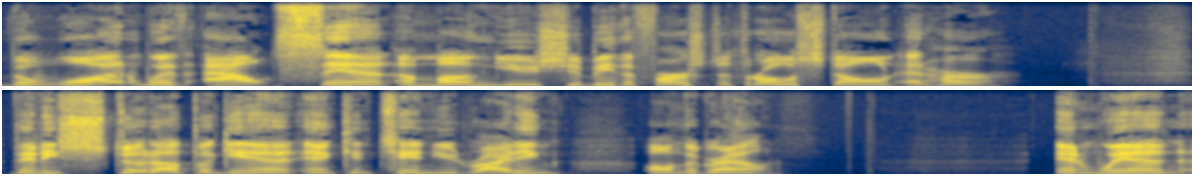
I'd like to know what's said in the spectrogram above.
The one without sin among you should be the first to throw a stone at her. Then he stood up again and continued writing on the ground. And when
